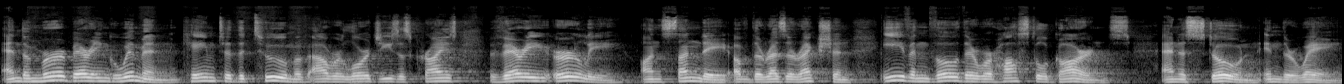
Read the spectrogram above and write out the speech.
And the myrrh bearing women came to the tomb of our Lord Jesus Christ very early on Sunday of the resurrection, even though there were hostile guards and a stone in their way.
